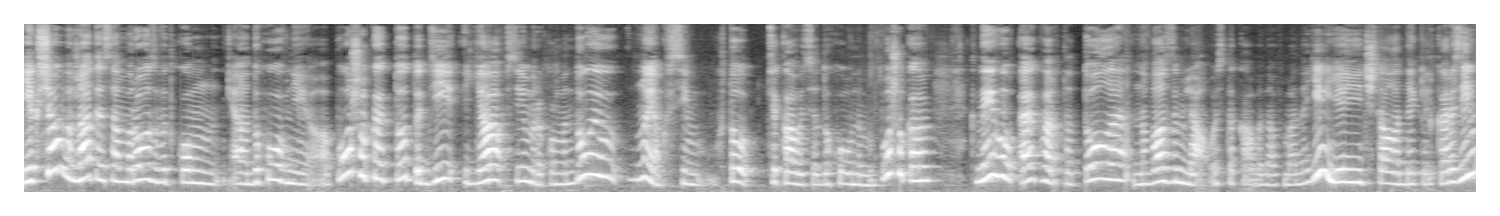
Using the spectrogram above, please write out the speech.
Якщо вважати саморозвитком е, духовні е, пошуки, то тоді я всім рекомендую, ну як всім, хто цікавиться духовними пошуками, книгу Екгарта Толе Нова земля. Ось така вона в мене є. Я її читала декілька разів.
